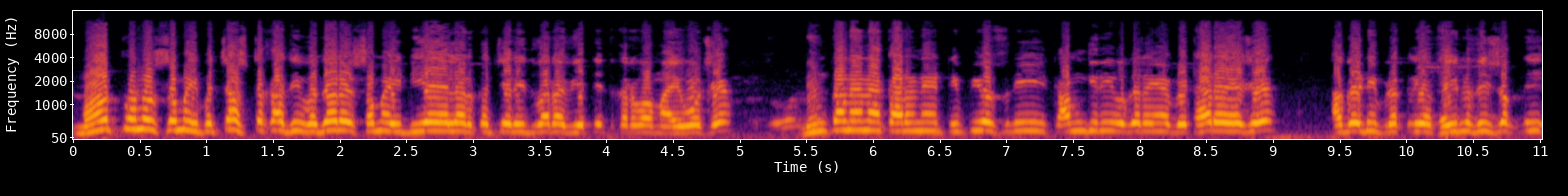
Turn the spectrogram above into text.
મહત્વનો સમય પચાસ ટકાથી વધારે સમય ડીઆઈએલઆર કચેરી દ્વારા વ્યતીત કરવામાં આવ્યો છે. નિમતાણાના કારણે ટીપીઓ શ્રી કામગીરી વગેરે અહીંયા બેઠા રહે છે. આગળની પ્રક્રિયા થઈ નથી શકતી.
